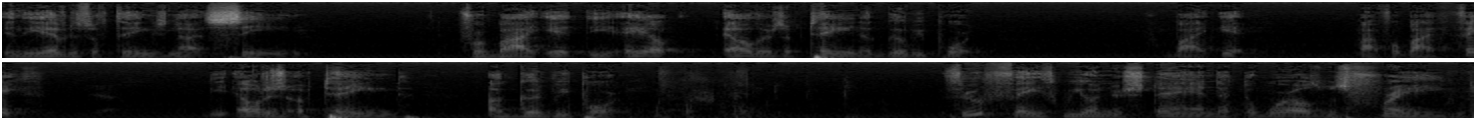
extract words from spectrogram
and the evidence of things not seen. For by it the el- elders obtain a good report. By it, by, for by faith, the elders obtained a good report. Through faith, we understand that the world was framed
